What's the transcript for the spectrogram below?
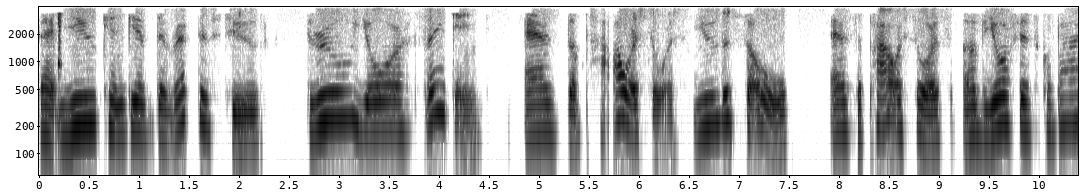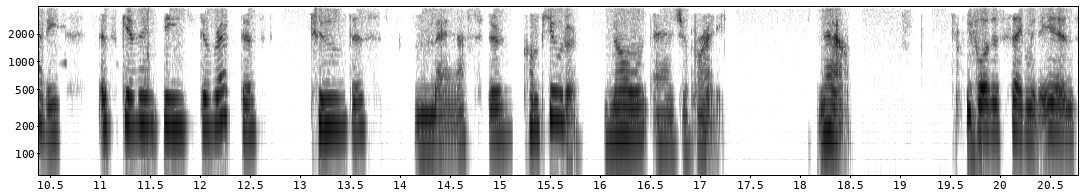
that you can give directives to through your thinking as the power source, you the soul as the power source of your physical body is giving these directives to this master computer known as your brain. Now, before this segment ends,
